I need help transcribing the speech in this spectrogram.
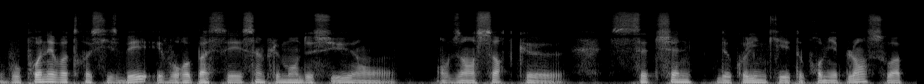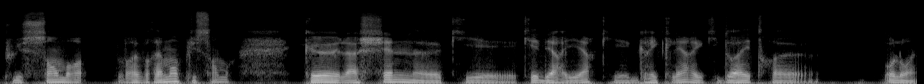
vous prenez votre 6B et vous repassez simplement dessus en, faisant en sorte que cette chaîne de colline qui est au premier plan soit plus sombre, vraiment plus sombre que la chaîne euh, qui est, qui est derrière, qui est gris clair et qui doit être euh, au loin.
